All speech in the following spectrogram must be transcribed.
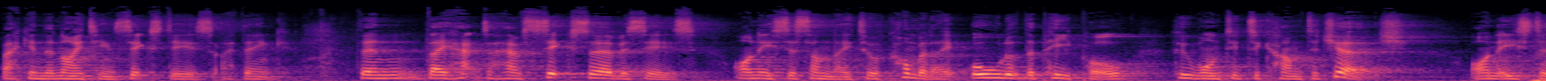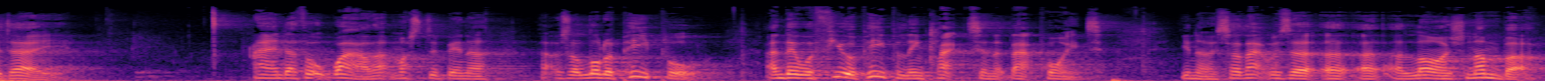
back in the 1960s, I think, then they had to have six services on Easter Sunday to accommodate all of the people who wanted to come to church on Easter Day. And I thought, wow, that must have been a that was a lot of people, and there were fewer people in Clacton at that point, you know, so that was a, a, a large number.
